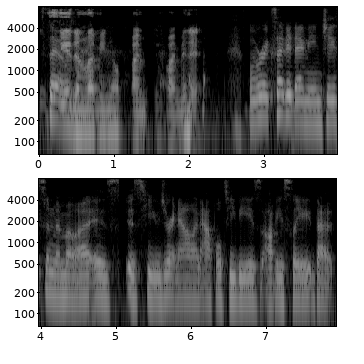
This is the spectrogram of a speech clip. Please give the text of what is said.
see it and let me know if I'm if I'm in it. Well, we're excited. I mean, Jason Momoa is is huge right now, and Apple TV is obviously that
